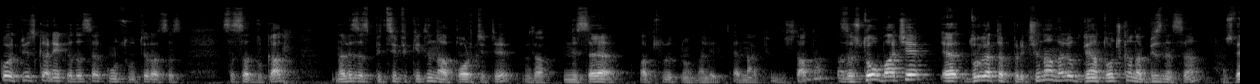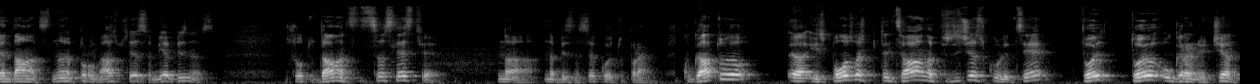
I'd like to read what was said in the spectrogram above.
Който иска, нека да се консултира с, с адвокат нали, за спецификите на апортите. Да. Не са абсолютно нали, еднакви нещата. Защо обаче е другата причина нали, от гледна точка на бизнеса, освен данъците, на първо място е самия бизнес. Защото данъците са следствие на, на бизнеса, който правим. Когато е, използваш потенциала на физическо лице, той, той е ограничен.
